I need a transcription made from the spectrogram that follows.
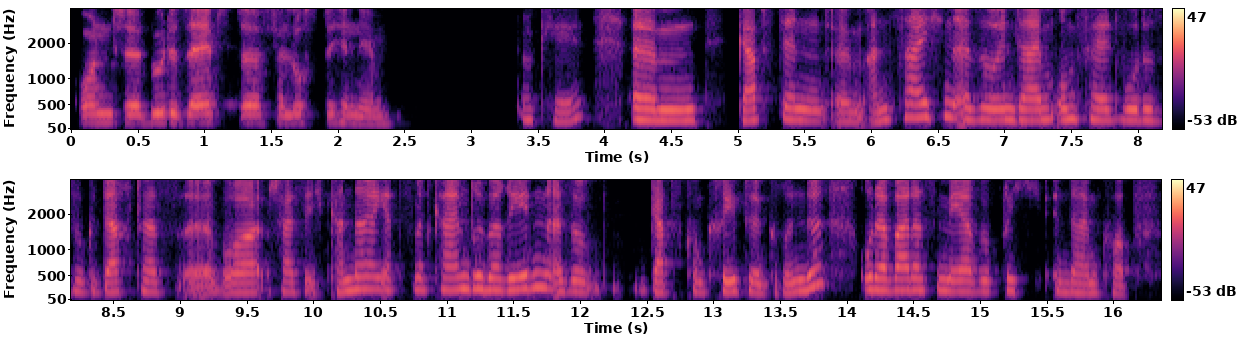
und äh, würde selbst äh, Verluste hinnehmen. Okay. Ähm, Gab es denn ähm, Anzeichen, also in deinem Umfeld, wo du so gedacht hast, äh, boah, scheiße, ich kann da jetzt mit keinem drüber reden? Also gab es konkrete Gründe oder war das mehr wirklich in deinem Kopf?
